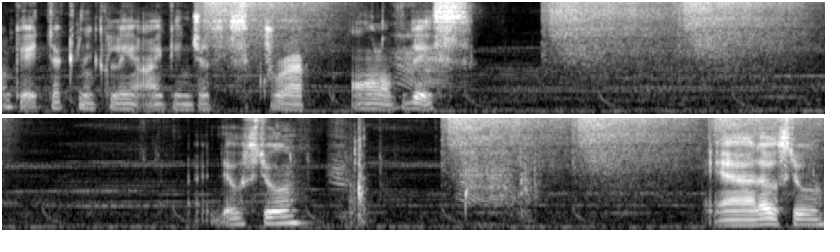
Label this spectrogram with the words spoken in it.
Okay, technically I can just scrap all of this. Those two. Yeah, those two.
